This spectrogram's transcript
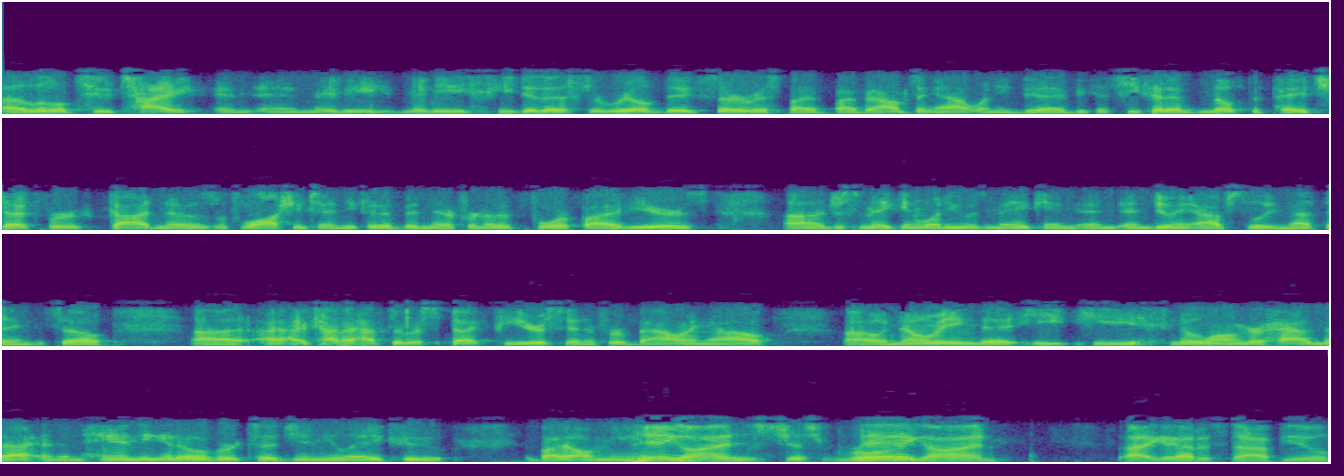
a little too tight and and maybe maybe he did us a real big service by by bouncing out when he did because he could have milked the paycheck for God knows with Washington. He could have been there for another four or five years uh just making what he was making and and doing absolutely nothing. So uh I, I kind of have to respect Petersen for bowing out uh knowing that he he no longer had that and then handing it over to Jimmy Lake who by all means hang is, on. is just roaring. hang on I got to stop you.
